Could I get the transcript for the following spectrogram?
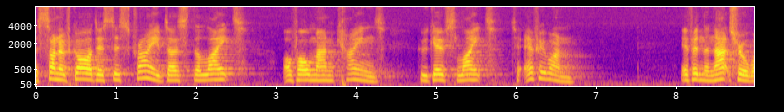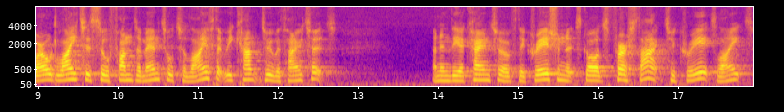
the Son of God, is described as the light of all mankind who gives light to everyone? If in the natural world light is so fundamental to life that we can't do without it, and in the account of the creation, it's God's first act to create light.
